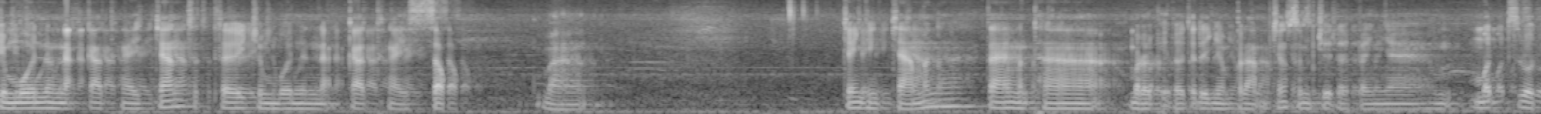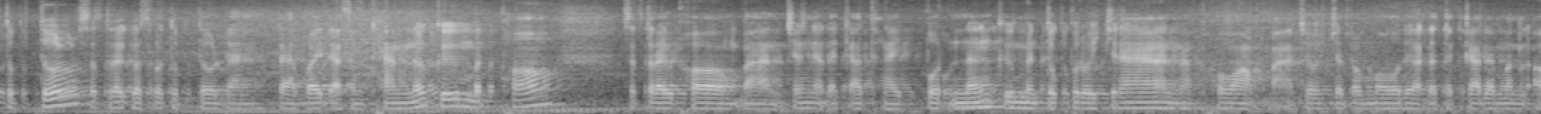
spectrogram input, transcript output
ជាមួយនឹងអ្នកកាត់ថ្ងៃច័ន្ទស្ត្រូវជាមួយនឹងអ្នកកាត់ថ្ងៃសុក្របាទចឹងចឹងចាំណាតែមិនថា100%ទៅដូចខ្ញុំប្រាប់អញ្ចឹងសំជឿដោយបញ្ញាមិត្តស្រួតទប់ទល់សត្រូវក៏ស្រួតទប់ទល់ដែរតែអ្វីដែលសំខាន់នោះគឺមិត្តផង សត្រូវផងបាទអញ្ចឹងអ្នកដែលកើតថ្ងៃពុធហ្នឹងគឺមិនទុកព្រួយច្រើនណាភ័ព្វបាទចូលចិត្តប្រមូលឬអតីតកាលដែលមិនល្អ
